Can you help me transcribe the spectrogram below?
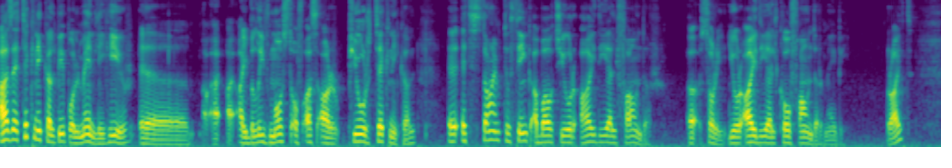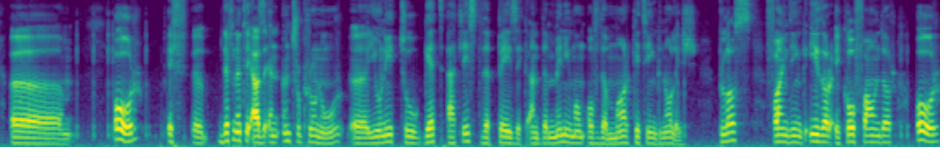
as a technical people mainly here uh, I, I, believe most of us are pure technical. Uh, it's time to think about your ideal founder. Uh, sorry your ideal co-founder maybe right? Um, or if uh, definitely as an entrepreneur uh, you need to get at least the basic and the minimum of the marketing knowledge plus finding either a co-founder or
